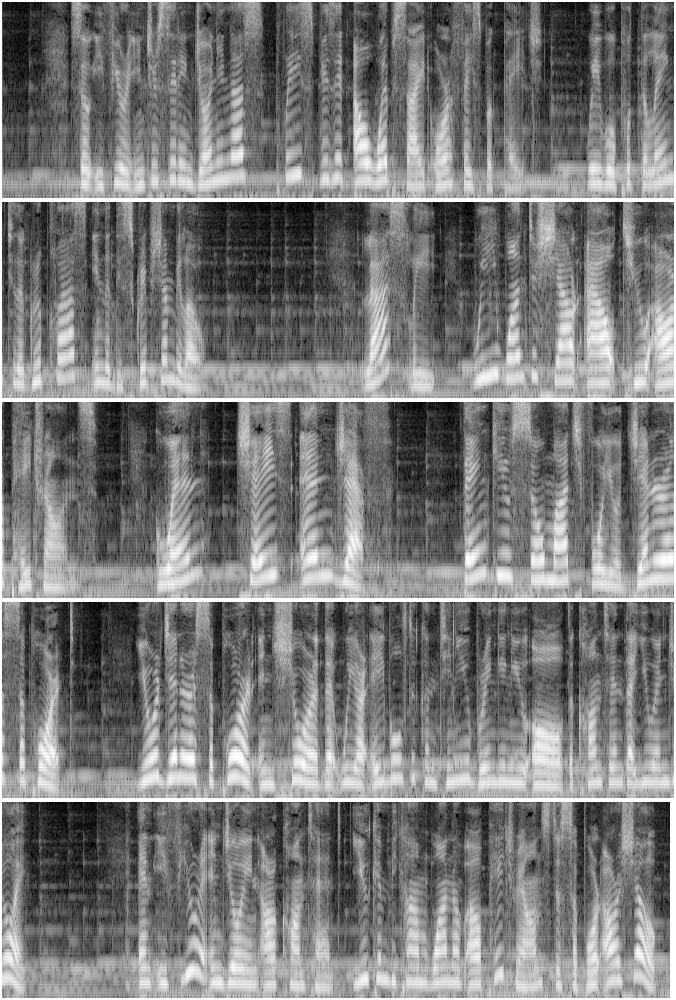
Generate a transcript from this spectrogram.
So if you're interested in joining us, please visit our website or Facebook page. We will put the link to the group class in the description below. Lastly, we want to shout out to our patrons Gwen, Chase, and Jeff. Thank you so much for your generous support. Your generous support ensure that we are able to continue bringing you all the content that you enjoy. And if you're enjoying our content, you can become one of our Patreons to support our show.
